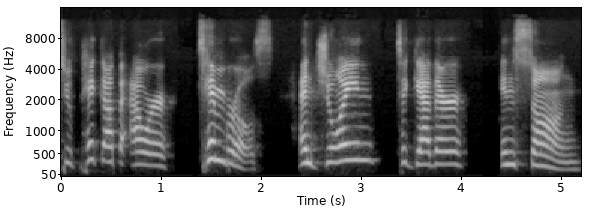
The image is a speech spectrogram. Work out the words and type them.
to pick up our timbrels and join together in song.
